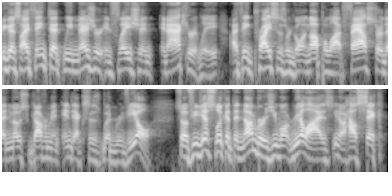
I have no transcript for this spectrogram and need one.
because I think that we measure inflation inaccurately. I think prices are going up a lot faster than most government indexes would reveal. So if you just look at the numbers, you won't realize, you know, how sick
